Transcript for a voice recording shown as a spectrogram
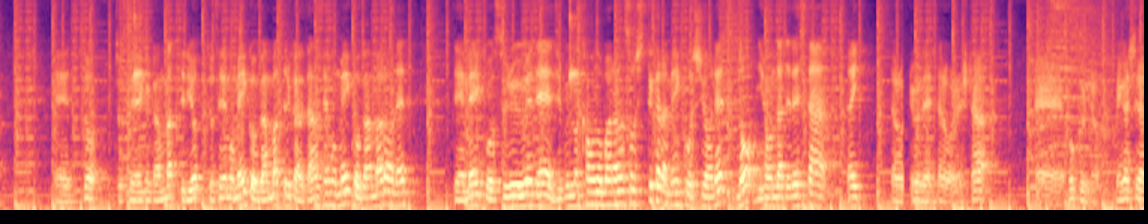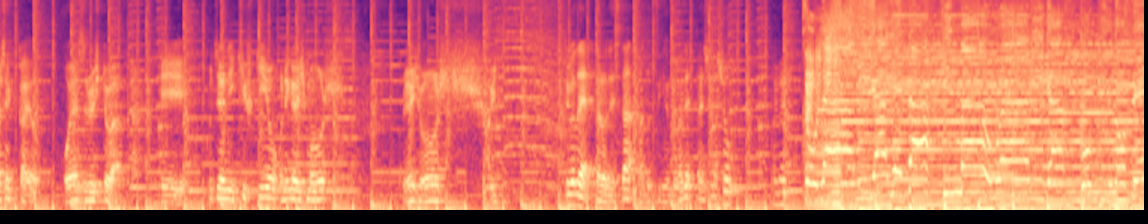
えー、っと女性が頑張ってるよ。女性もメイクを頑張ってるから男性もメイクを頑張ろうね。でメイクをする上で自分の顔のバランスを知ってからメイクをしようね。の2本立てでした。はい。ということで、タロコでした。えー、僕の目頭切開を応援する人は、えー、こちらに寄付金をお願いします。お願いします。はい。ということで、太郎でした。また次の動画でお会いしましょう。バイバイ。空に上げたひまわりが僕の背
